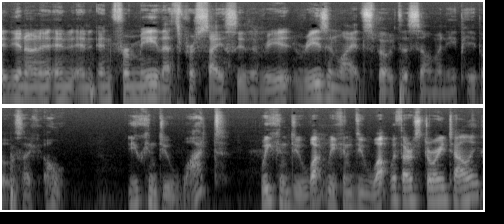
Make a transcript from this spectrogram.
you know and, and and for me that's precisely the re- reason why it spoke to so many people it was like oh you can do what we can do what we can do what with our storytelling.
